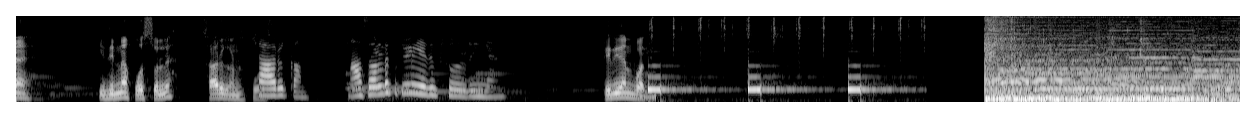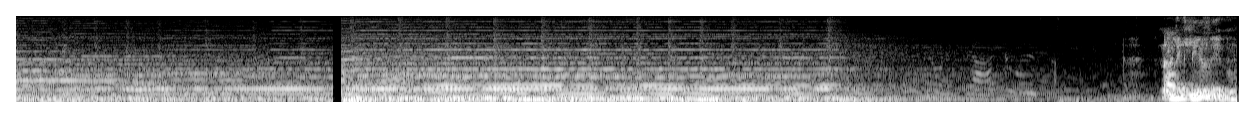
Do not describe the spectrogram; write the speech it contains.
ஏன்? இது என்ன போஸ் சொல்லு? ஷாருக் கான் ஷாருக் கான். நான் சொல்றதுக்குள்ள எதுக்கு சொல்றீங்க? தெரியுதான்னு பார்த்தேன் நாளைக்கு லீவ் வேணும்.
